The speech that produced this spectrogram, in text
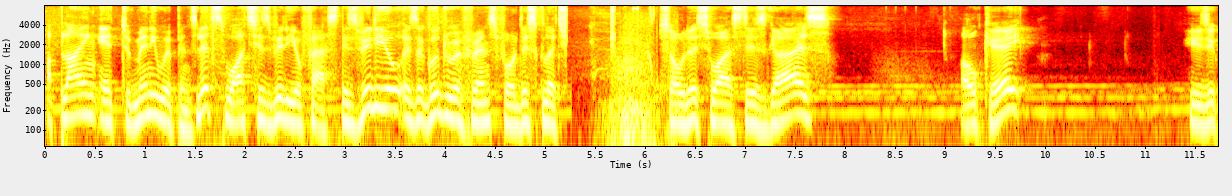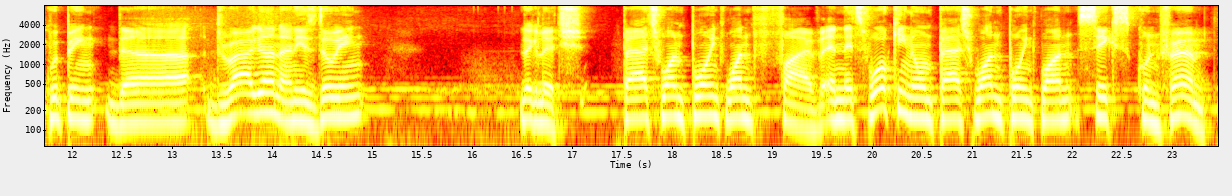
applying it to many weapons. Let's watch his video fast. His video is a good reference for this glitch. So this was this guys. Okay. He's equipping the dragon and he's doing the glitch patch 1.15 and it's working on patch 1.16 confirmed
